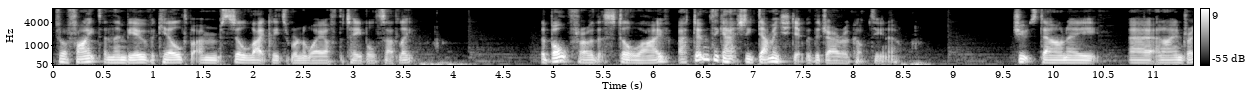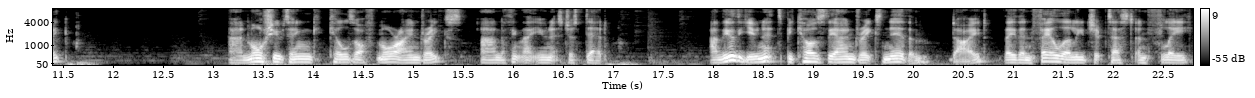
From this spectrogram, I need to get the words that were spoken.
to a fight and then be overkilled, but I'm still likely to run away off the table, sadly. The bolt thrower that's still alive, I don't think I actually damaged it with the gyrocopter, you know. Shoots down a uh, an Iron Drake. And more shooting kills off more Iron Drakes, and I think that unit's just dead. And the other unit, because the Iron Drakes near them died, they then fail their leadership test and flee.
